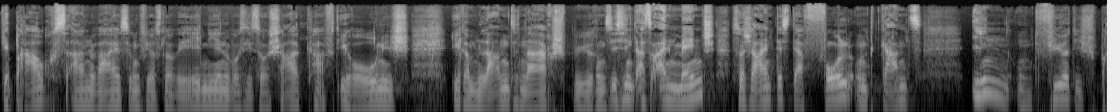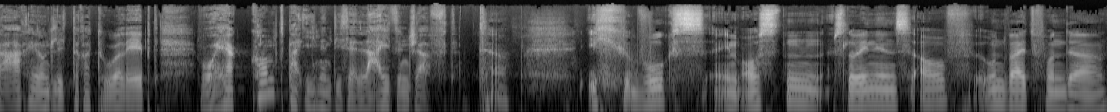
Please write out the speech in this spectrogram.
Gebrauchsanweisung für Slowenien, wo sie so schalkhaft ironisch ihrem Land nachspüren. Sie sind also ein Mensch, so scheint es, der voll und ganz in und für die Sprache und Literatur lebt. Woher kommt bei Ihnen diese Leidenschaft? Tja. Ich wuchs im Osten Sloweniens auf, unweit von der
